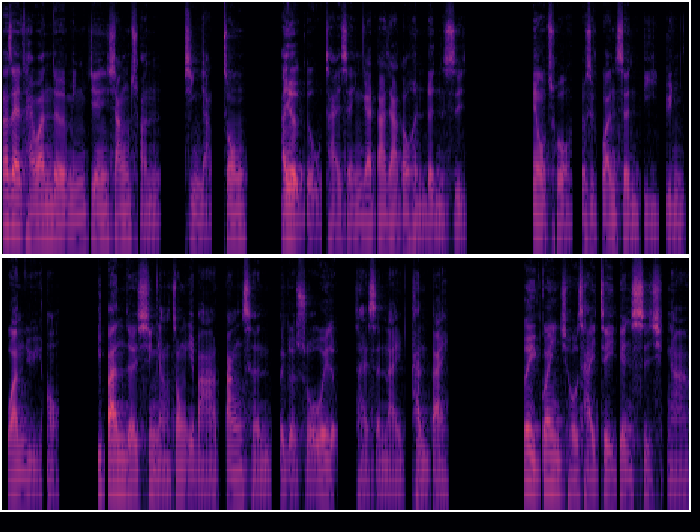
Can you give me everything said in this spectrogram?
那在台湾的民间相传信仰中，还有一个武财神，应该大家都很认识，没有错，就是关圣帝君关羽吼。一般的信仰中也把它当成这个所谓的武。财神来看待，所以关于求财这一件事情啊，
